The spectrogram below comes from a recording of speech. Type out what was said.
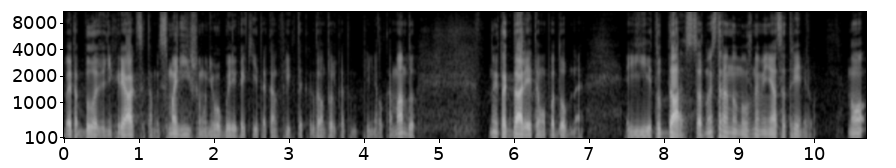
это было для них реакция, там, и с Манишем у него были какие-то конфликты, когда он только там принял команду, ну и так далее и тому подобное. И тут, да, с одной стороны, нужно меняться тренеру. Но,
